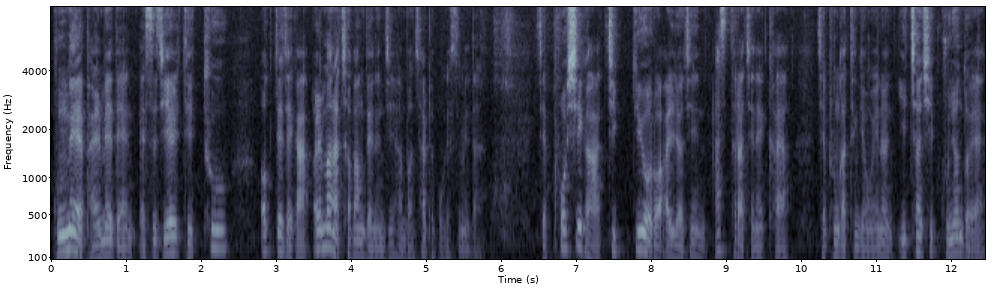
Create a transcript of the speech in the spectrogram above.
국내에 발매된 SGLT2 억제제가 얼마나 처방되는지 한번 살펴보겠습니다. 이제 포시가 직듀오로 알려진 아스트라제네카 제품 같은 경우에는 2019년도에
